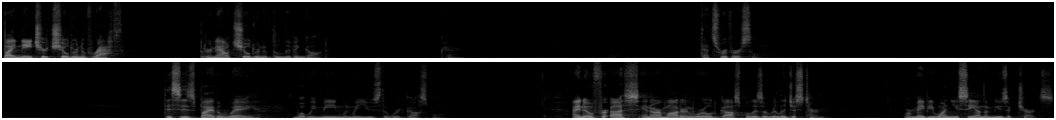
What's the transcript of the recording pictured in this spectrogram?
by nature children of wrath, but are now children of the living God. Okay? That's reversal. This is, by the way, what we mean when we use the word gospel. I know for us in our modern world, gospel is a religious term, or maybe one you see on the music charts,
